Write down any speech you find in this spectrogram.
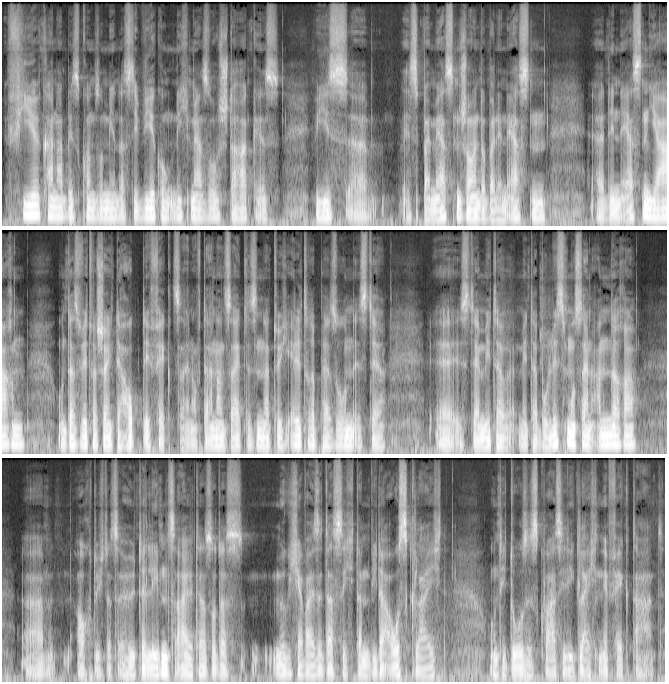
viel Cannabis konsumieren, dass die Wirkung nicht mehr so stark ist, wie es äh, ist beim ersten Joint oder bei den ersten, äh, den ersten Jahren. Und das wird wahrscheinlich der Haupteffekt sein. Auf der anderen Seite sind natürlich ältere Personen, ist der, äh, ist der Meta Metabolismus ein anderer, äh, auch durch das erhöhte Lebensalter, sodass möglicherweise das sich dann wieder ausgleicht und die Dosis quasi die gleichen Effekte hat.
